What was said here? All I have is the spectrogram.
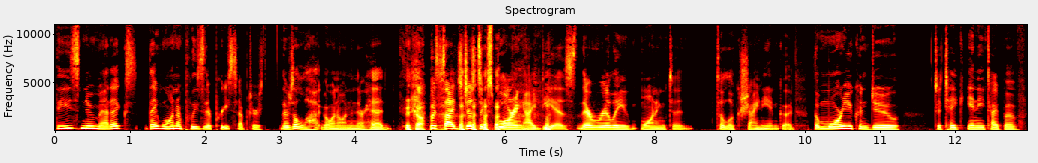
these new medics, they want to please their preceptors. There's a lot going on in their head yeah. besides just exploring ideas. They're really wanting to to look shiny and good. The more you can do to take any type of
